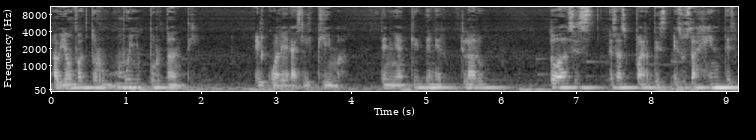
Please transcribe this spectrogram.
Había un factor muy importante, el cual era el clima. Tenían que tener claro todas esas partes, esos agentes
